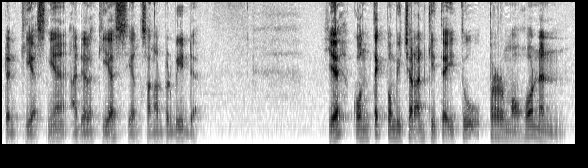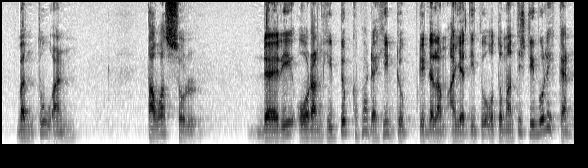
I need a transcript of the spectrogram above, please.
dan kiasnya adalah kias yang sangat berbeda. Ya, konteks pembicaraan kita itu permohonan bantuan tawassul dari orang hidup kepada hidup di dalam ayat itu otomatis dibolehkan.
